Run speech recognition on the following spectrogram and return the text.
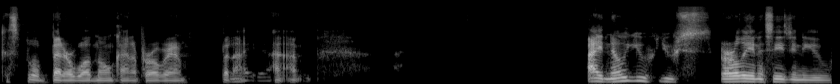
guess, a little better, well-known kind of program. But I, I I'm, I know you you early in the season you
